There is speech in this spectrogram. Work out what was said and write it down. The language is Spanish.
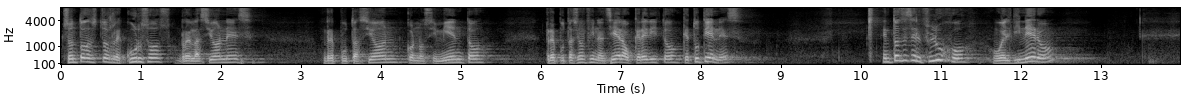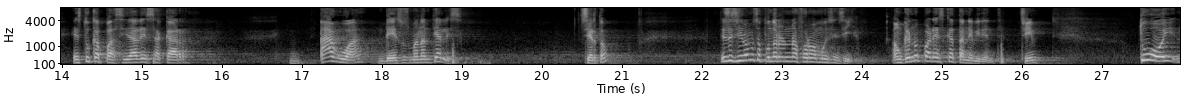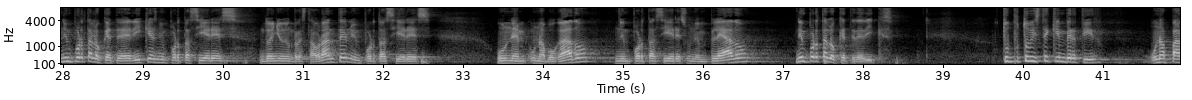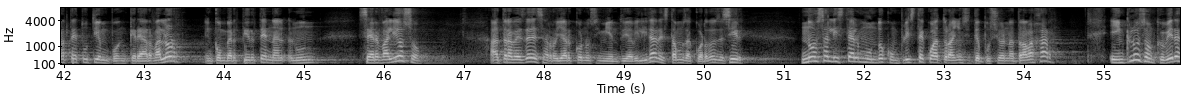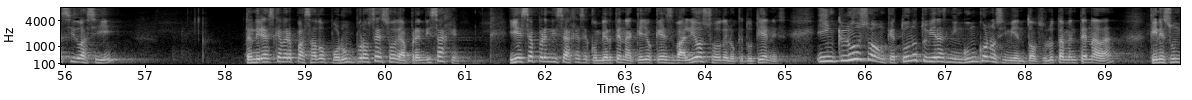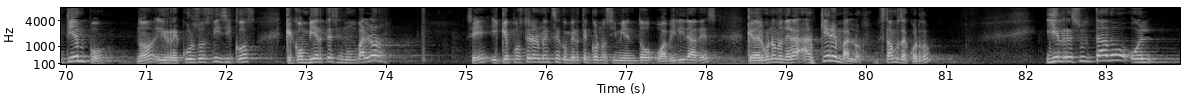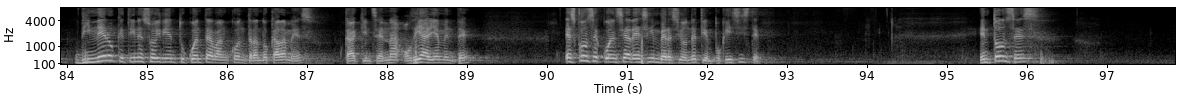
son todos estos recursos, relaciones, reputación, conocimiento, reputación financiera o crédito que tú tienes, entonces el flujo o el dinero es tu capacidad de sacar agua de esos manantiales. ¿Cierto? Es decir, vamos a ponerlo en una forma muy sencilla, aunque no parezca tan evidente, ¿sí? Tú hoy, no importa lo que te dediques, no importa si eres dueño de un restaurante, no importa si eres un, em, un abogado, no importa si eres un empleado, no importa lo que te dediques. Tú tuviste que invertir una parte de tu tiempo en crear valor, en convertirte en un ser valioso, a través de desarrollar conocimiento y habilidad. ¿Estamos de acuerdo? Es decir, no saliste al mundo, cumpliste cuatro años y te pusieron a trabajar. Incluso aunque hubiera sido así, tendrías que haber pasado por un proceso de aprendizaje. Y ese aprendizaje se convierte en aquello que es valioso de lo que tú tienes. Incluso aunque tú no tuvieras ningún conocimiento, absolutamente nada, tienes un tiempo ¿no? y recursos físicos que conviertes en un valor. Y que posteriormente se convierte en conocimiento o habilidades que de alguna manera adquieren valor. ¿Estamos de acuerdo? Y el resultado o el dinero que tienes hoy día en tu cuenta de banco entrando cada mes, cada quincena o diariamente, es consecuencia de esa inversión de tiempo que hiciste. Entonces,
